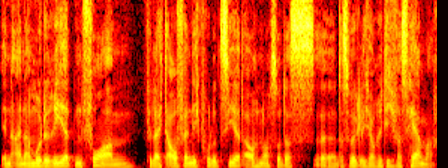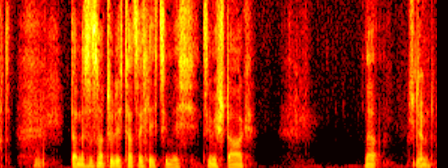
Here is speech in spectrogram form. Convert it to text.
in einer moderierten Form, vielleicht aufwendig produziert auch noch, so dass äh, das wirklich auch richtig was hermacht. Mhm. Dann ist es natürlich tatsächlich ziemlich, ziemlich stark. Ja, stimmt. Ja.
